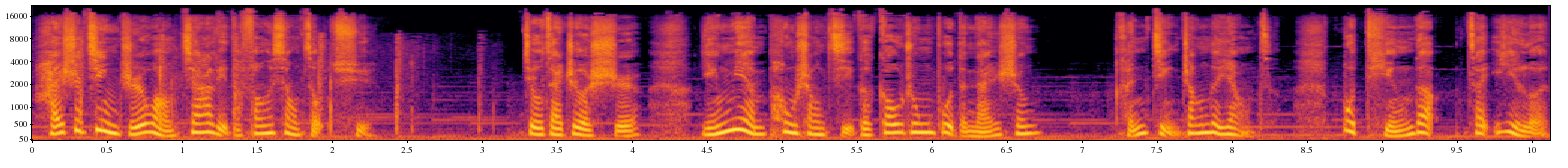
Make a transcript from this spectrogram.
还是径直往家里的方向走去。就在这时，迎面碰上几个高中部的男生，很紧张的样子，不停的在议论，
